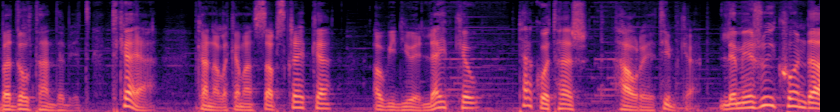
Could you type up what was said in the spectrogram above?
بە دڵتان دەبێت تکایە کاناڵەکەمان سابسکرایب کە ئەو ویدیۆیە لای بکە و تا کۆتاش هاوڕێتیم بکە. لە مێژووی کۆندا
